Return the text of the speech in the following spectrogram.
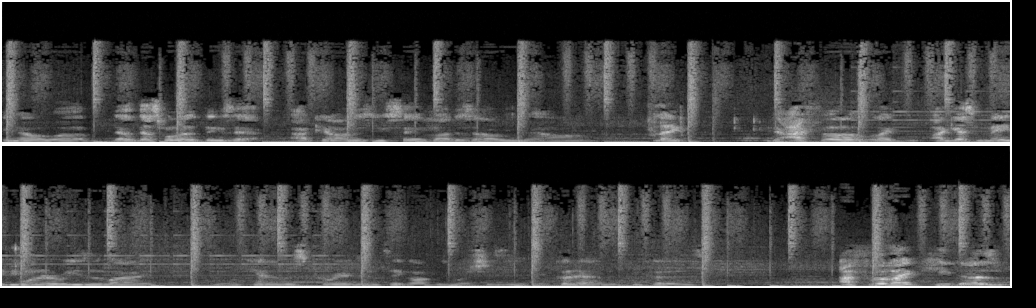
you know, uh, that, that's one of the things that I can honestly say about this album. That, um, like, that I feel like I guess maybe one of the reasons why you know Canibus' career didn't take off as much as it, it could have is because I feel like he does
